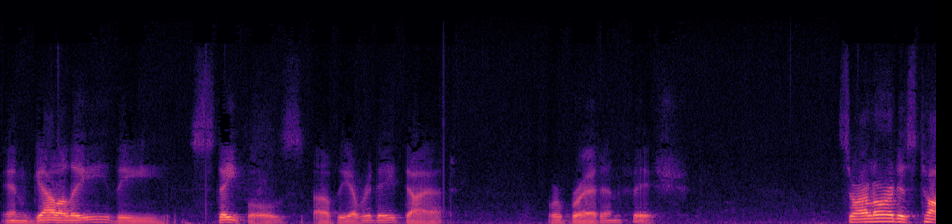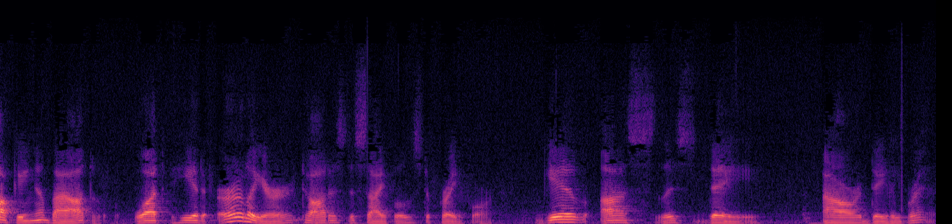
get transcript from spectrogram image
In Galilee, the staples of the everyday diet were bread and fish. So our Lord is talking about what he had earlier taught his disciples to pray for. Give us this day our daily bread.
